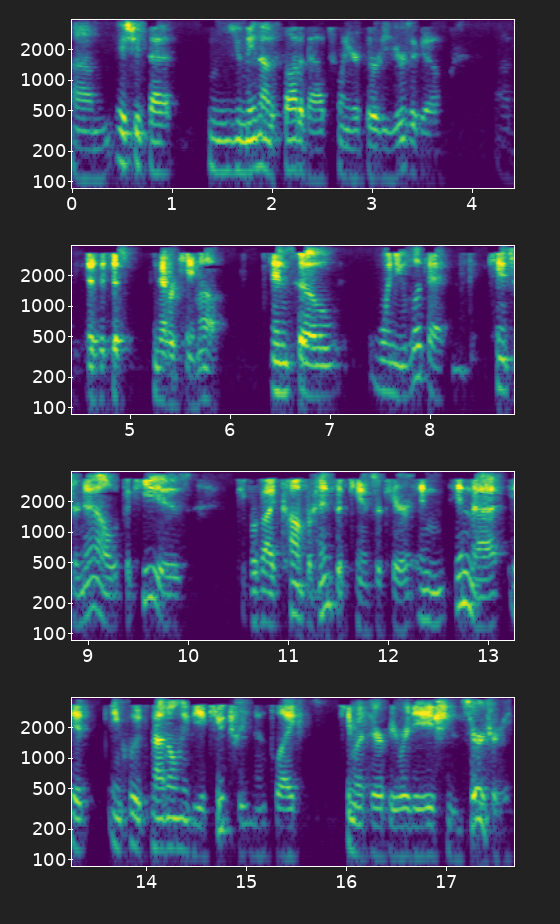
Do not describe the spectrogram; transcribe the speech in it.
um, issues that you may not have thought about 20 or 30 years ago uh, because it just never came up. And so when you look at cancer now, the key is to provide comprehensive cancer care. And in that, it includes not only the acute treatments like chemotherapy, radiation, and surgery,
